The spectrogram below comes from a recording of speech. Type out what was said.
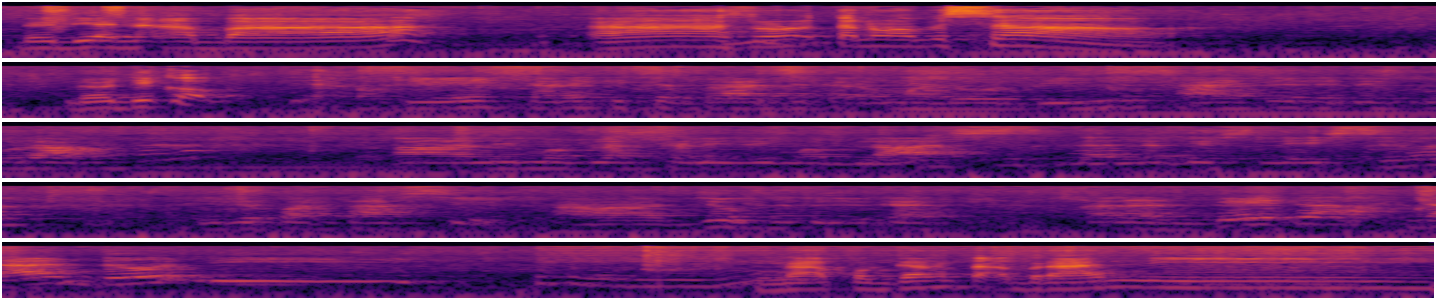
Dodi anak abah. Ah, seronok tak rumah besar. Dodi kok. Okey, sekarang kita berada kat rumah Dodi. Saiz dia lebih kurang uh, 15 kali 15 dan lebih selesa di depan tasik. Ah, jom saya tunjukkan keadaan beda dan Dodi. Nak pegang tak berani.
